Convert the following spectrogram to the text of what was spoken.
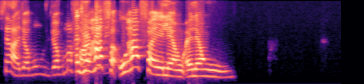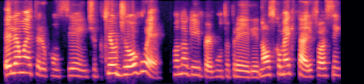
sei lá, de, algum, de alguma Mas forma. Mas o Rafa, ele... o Rafa, ele é um. Ele é um ele é um hétero consciente, porque o Diogo é. Quando alguém pergunta para ele, nossa, como é que tá? Ele fala assim,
